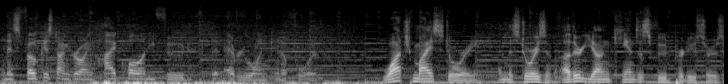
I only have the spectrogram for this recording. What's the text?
and is focused on growing high quality food that everyone can afford. Watch my story and the stories of other young Kansas food producers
